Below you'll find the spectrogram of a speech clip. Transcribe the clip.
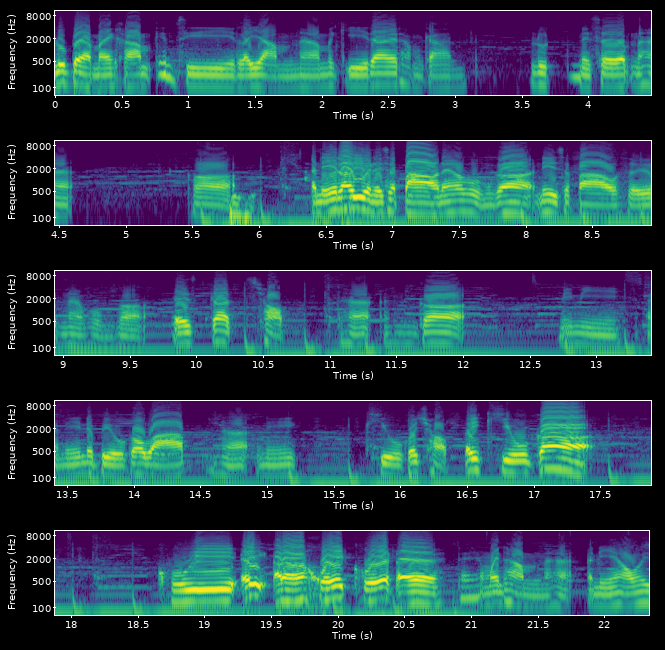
รูปแบบไมค์ครับ MC ระยำนะฮะเมื่อกี้ได้ทำการหลุดในเซิร์ฟนะฮะ ก็อันนี้เราอยู่ในสปาวนะครับผมก็นี่สปาวเซิร์ฟนะครับผมก็เอสก็ช็อปนะฮะอันก็ไม่มีอันนี้ W ก็วาร์ปนะฮะอันนี้ Q ก็ช็อปเอ้ย Q ก็คุยเอ้ยอะไรวะเควสเควสเออแต่ยังไม่ทำนะฮะ อันนี้เอาให้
